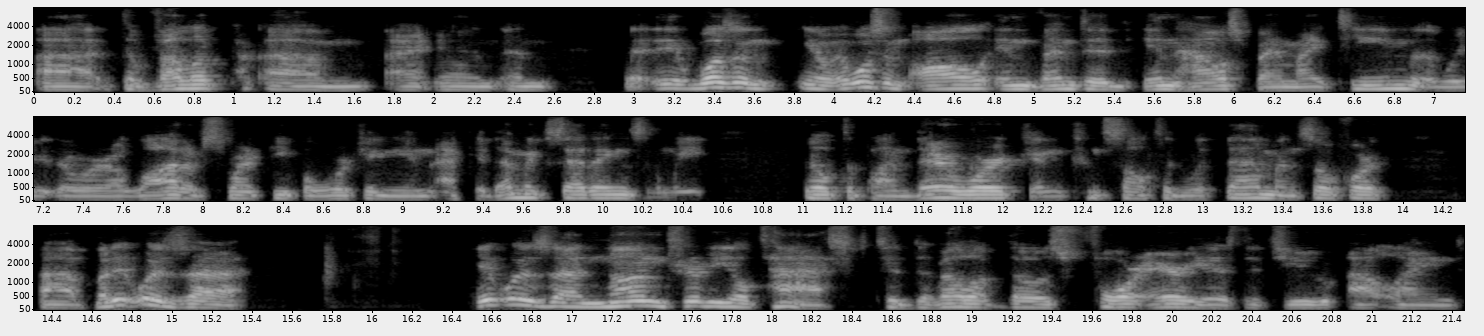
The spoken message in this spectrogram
uh, develop um, and and it wasn't you know it wasn't all invented in house by my team. We, there were a lot of smart people working in academic settings and we built upon their work and consulted with them and so forth. Uh, but it was uh, it was a non-trivial task to develop those four areas that you outlined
